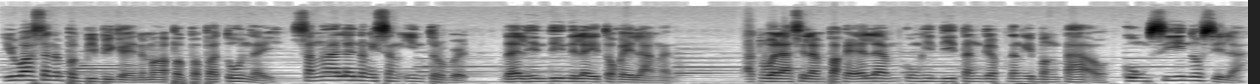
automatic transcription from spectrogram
Iwasan ang pagbibigay ng mga pagpapatunay sa ngalan ng isang introvert dahil hindi nila ito kailangan. At wala silang pakialam kung hindi tanggap ng ibang tao kung sino sila.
